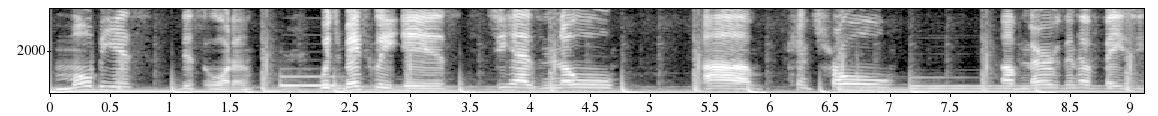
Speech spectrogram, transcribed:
Mobius disorder, which basically is she has no uh, control of nerves in her face. She,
